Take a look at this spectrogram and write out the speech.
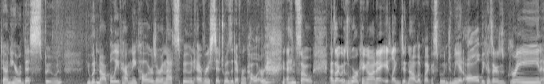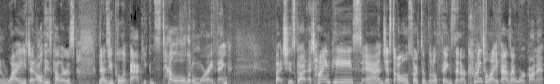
Down here, with this spoon, you would not believe how many colors are in that spoon. Every stitch was a different color. and so as I was working on it, it like did not look like a spoon to me at all because there's green and white and all these colors. But as you pull it back, you can tell a little more, I think. But she's got a timepiece and just all sorts of little things that are coming to life as I work on it.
